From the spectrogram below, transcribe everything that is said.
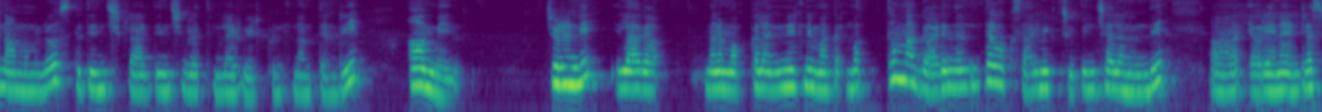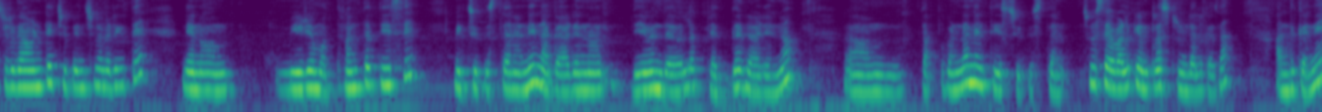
నామంలో స్థుతించి ప్రార్థించి వ్రతంలాడి వేడుకుంటున్నాం తండ్రి. ఆ మెయిన్ చూడండి ఇలాగా మన మొక్కలన్నింటినీ మా మొత్తం మా గార్డెన్ అంతా ఒకసారి మీకు చూపించాలని ఉంది. ఎవరైనా ఇంట్రెస్టెడ్గా ఉంటే చూపించమని అడిగితే నేను వీడియో మొత్తం అంతా తీసి మీకు చూపిస్తానండి. నా గార్డెన్ దేవుని దేవల్ల పెద్ద గార్డెన్. తప్పకుండా నేను తీసి చూపిస్తాను. చూసే వాళ్ళకి ఇంట్రెస్ట్ ఉండాలి కదా. అందుకని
